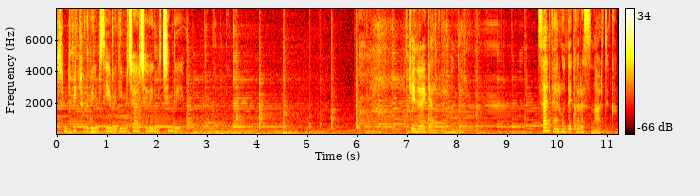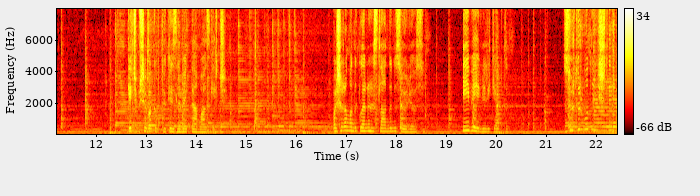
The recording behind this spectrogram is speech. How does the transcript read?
Şimdi bir türlü benim sevmediğim bir çerçevenin içindeyim. Kendine gel Ferhunde. Sen Ferhunde karasın artık. Geçmişe bakıp tökezlemekten vazgeç. Başaramadıklarına hırslandığını söylüyorsun. İyi bir evlilik yaptın. Sürdür bunu işte.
